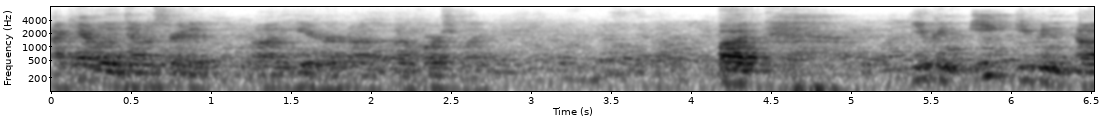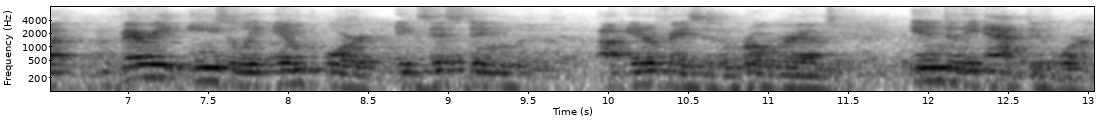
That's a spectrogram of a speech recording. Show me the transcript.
I can't really demonstrate it on here, unfortunately, but you can, e uh, very easily import existing uh, interfaces and programs into the active work.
